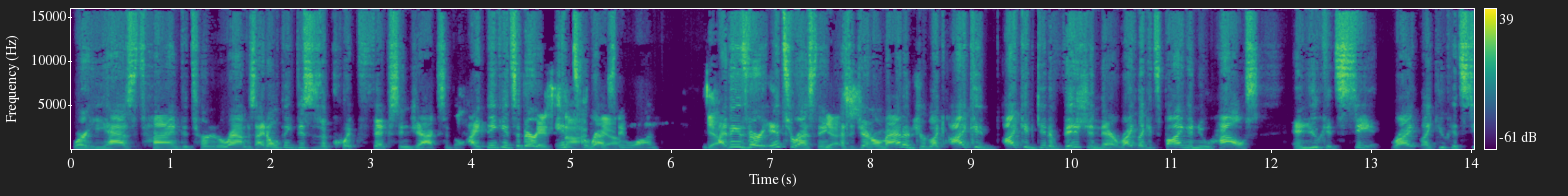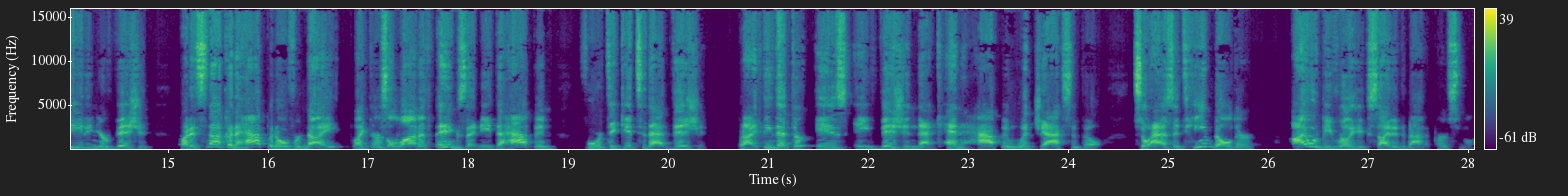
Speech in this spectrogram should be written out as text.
where he has time to turn it around. Because I don't think this is a quick fix in Jacksonville. I think it's a very it's interesting not, yeah. one. Yeah. I think it's very interesting yes. as a general manager. Like I could I could get a vision there, right? Like it's buying a new house and you could see it, right? Like you could see it in your vision. But it's not going to happen overnight. Like there's a lot of things that need to happen for it to get to that vision. But I think that there is a vision that can happen with Jacksonville. So as a team builder, I would be really excited about it personally.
